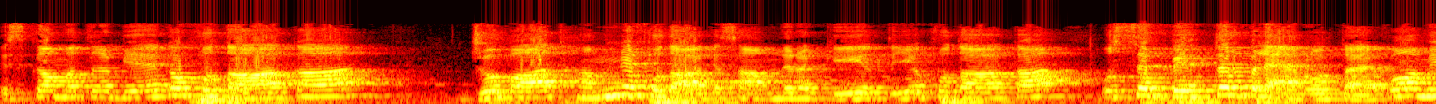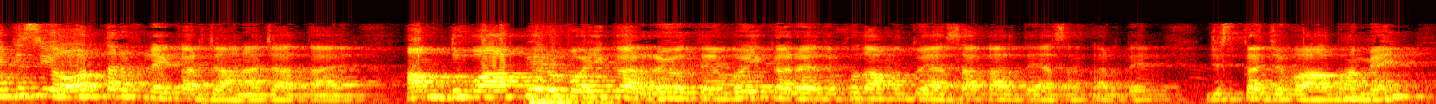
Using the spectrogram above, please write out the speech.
इसका मतलब यह है कि खुदा का जो बात हमने खुदा के सामने रखी होती है, खुदा का उससे बेहतर प्लान होता है। वो हमें किसी और तरफ़ लेकर जाना चाहता है। हम दुआ फिर वही कर रहे होते हैं, वही कर रहे होते खुदा तो ऐसा कर दे, ऐसा कर दे, जिसका जवाब हमें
